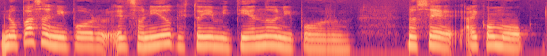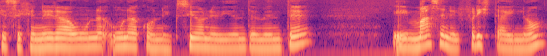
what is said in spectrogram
no pasa ni por el sonido que estoy emitiendo ni por no sé, hay como que se genera una, una conexión evidentemente y más en el freestyle, ¿no?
